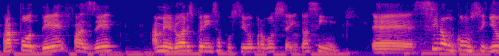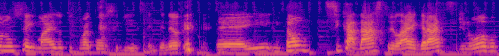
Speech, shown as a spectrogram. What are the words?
para poder fazer a melhor experiência possível para você. Então, assim, é, se não conseguir, eu não sei mais o que, que vai conseguir, entendeu? É, e, então, se cadastre lá, é grátis de novo,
